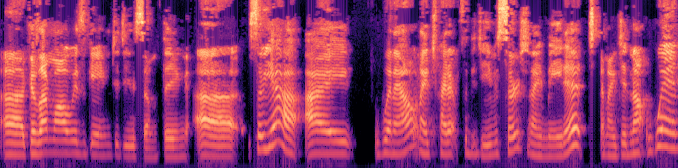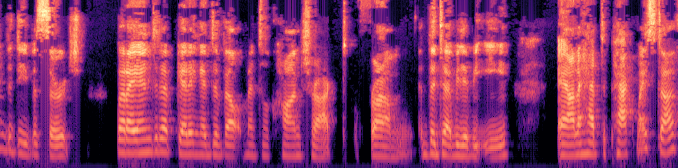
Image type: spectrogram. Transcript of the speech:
Uh, cause I'm always game to do something. Uh, so yeah, I went out and I tried out for the Diva Search and I made it and I did not win the Diva Search, but I ended up getting a developmental contract from the WWE and I had to pack my stuff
